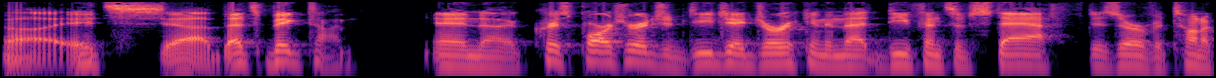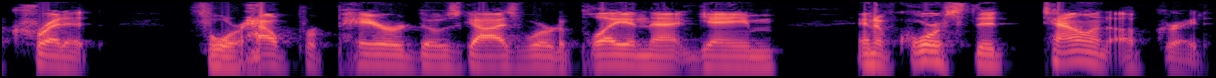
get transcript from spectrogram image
Uh, it's uh, that's big time. And uh, Chris Partridge and DJ Durkin and that defensive staff deserve a ton of credit for how prepared those guys were to play in that game, and of course the talent upgrade.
